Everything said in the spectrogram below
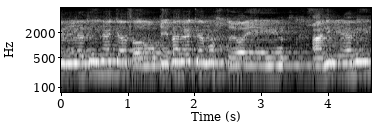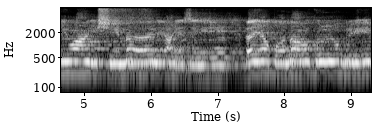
فما للذين كفروا قبلك مهطعين. عن اليمين وعن الشمال عزين. أيطمع كل امرئ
